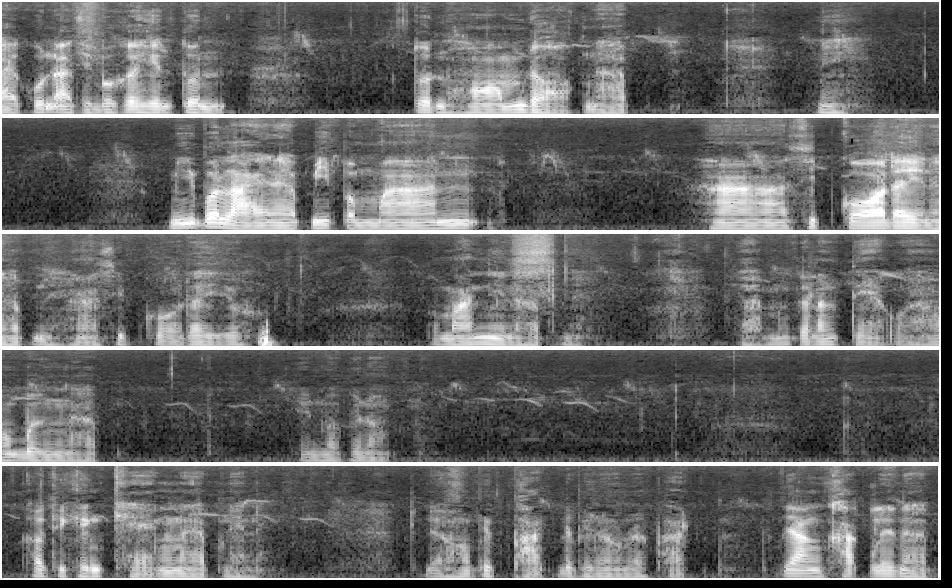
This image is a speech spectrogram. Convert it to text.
ลายๆคนอาจจะบ่เคยเห็นต้น ต้นหอมดอกนะครับ นี่ มีบ่หลายนะครับ มีประมาณห้าสิบกอได้นะครับนี่ห้าสิบกอได้อยู่ประมาณนี้นะครับนี่ยามันกำลังแตกออกให้เขาเบิ้งนะครับ เห็นว่าพี่น้องเขาที่แข็งแข็งนะครับเนี่ยเดี๋ยวเขาไปผัดเด้วยพี่น้องเลยผัดย่างขักเลยนะครับ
